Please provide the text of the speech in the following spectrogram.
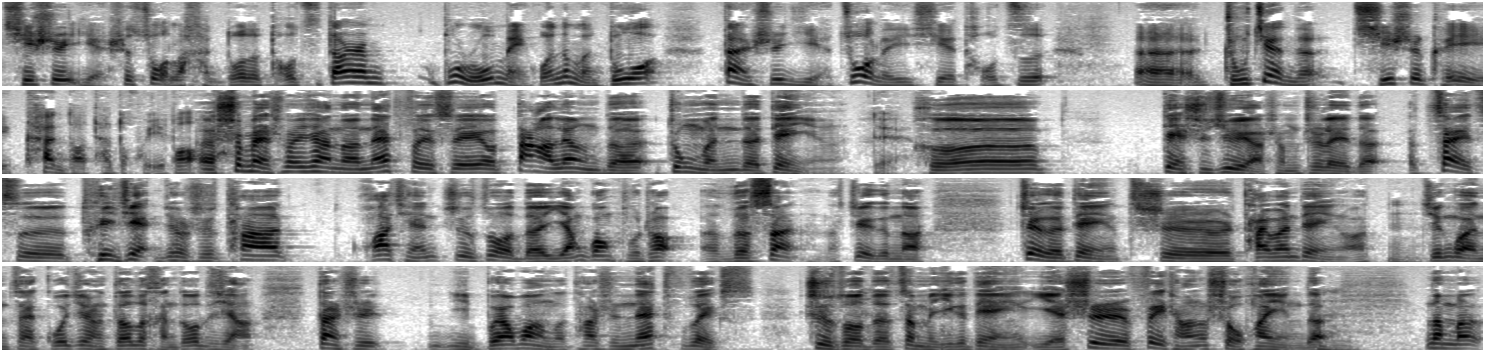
其实也是做了很多的投资，当然不如美国那么多，但是也做了一些投资。呃，逐渐的，其实可以看到它的回报。呃，顺便说一下呢，Netflix 也有大量的中文的电影，对，和电视剧啊什么之类的。再次推荐，就是他花钱制作的《阳光普照》呃，《The Sun》。那这个呢，这个电影是台湾电影啊，尽管在国际上得了很多的奖，但是你不要忘了，它是 Netflix 制作的这么一个电影，也是非常受欢迎的。那么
